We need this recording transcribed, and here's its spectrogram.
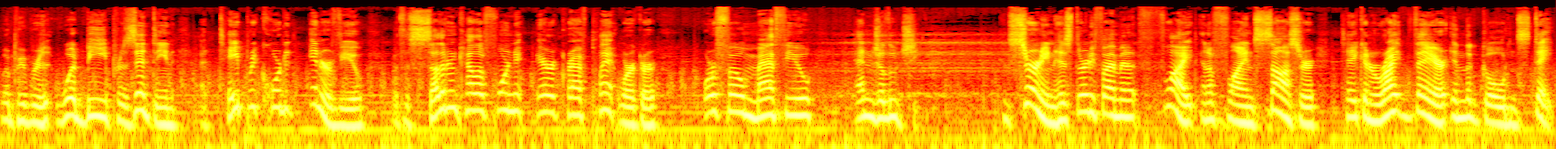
would, pre- would be presenting a tape recorded interview with the Southern California aircraft plant worker Orfeo Matthew Angelucci concerning his 35 minute flight in a flying saucer taken right there in the Golden State.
